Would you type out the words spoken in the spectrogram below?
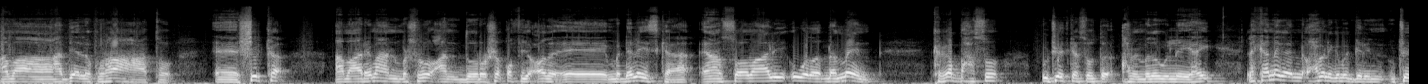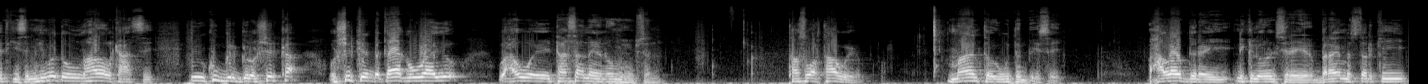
ama haddii alle kur ha ahaato shirka ama arrimahan mashruucan doorasho qof iyo coda ee madhalayska aan soomaali u wada dhammayn kaga baxso ujeedkaas horta axmed madoobe leeyahay. Laakiin annaga waxba nagama gelin ujeedkiisa. Muhiimadda un hadalkaasi inuu ku gelgelo shirka oo shirkina dhaqaaqi waayo waxa weye taasi annaga noo muhiimsan. Taas war taa wey maanta ugu dambeysay waxaa loo diray ninkii la ohan jiray prime ministerkii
